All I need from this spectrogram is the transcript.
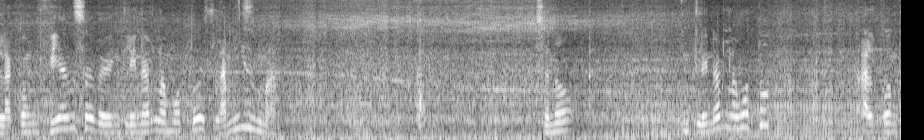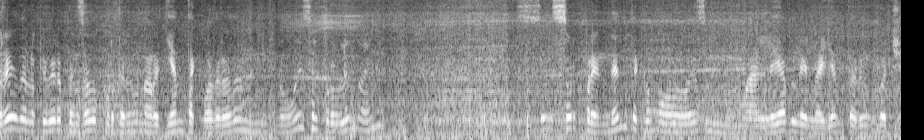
la confianza de inclinar la moto es la misma. O sea no inclinar la moto al contrario de lo que hubiera pensado por tener una llanta cuadrada no es el problema ¿eh? es sorprendente cómo es maleable la llanta de un coche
